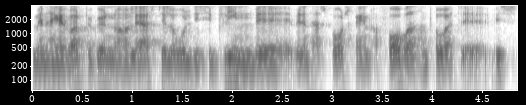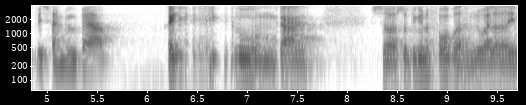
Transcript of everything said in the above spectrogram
men han kan godt begynde at lære stille og roligt disciplinen ved, ved den her sportsgren, og forberede ham på, at øh, hvis, hvis han vil være rigtig god en gang, så, så begynder at forberede ham nu allerede i,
